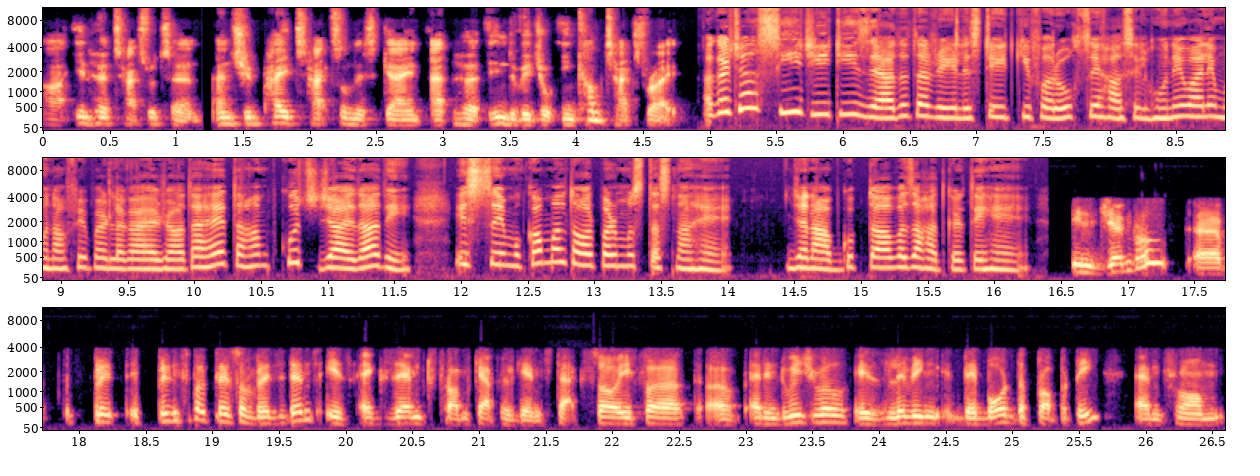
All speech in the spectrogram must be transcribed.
uh, in her tax return and should pay tax on this gain at her individual income tax rate. اگرچہ سی جی ٹی زیادہ تر ریل اسٹیٹ کی فروخت سے حاصل ہونے والے منافع پر لگایا جاتا ہے تاہم کچھ جائیدادیں اس سے مکمل طور پر مستثنا ہیں جناب گپتا وضاحت کرتے ہیں In general, the uh, principal place of residence is exempt from capital gains tax. So if uh, uh, an individual is living, they bought the property, and from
